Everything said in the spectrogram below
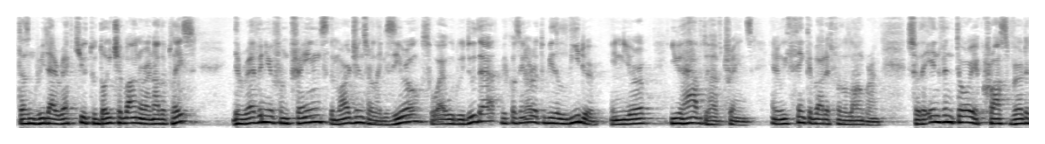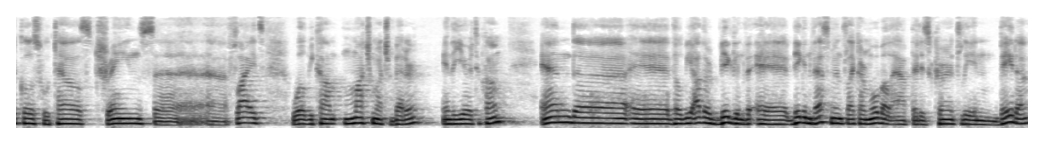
doesn't redirect you to Deutsche Bahn or another place the revenue from trains, the margins are like zero. So why would we do that? Because in order to be the leader in Europe, you have to have trains. And we think about it for the long run. So the inventory across verticals, hotels, trains, uh, uh, flights will become much, much better in the year to come. And uh, uh there'll be other big, uh, big investments like our mobile app that is currently in beta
